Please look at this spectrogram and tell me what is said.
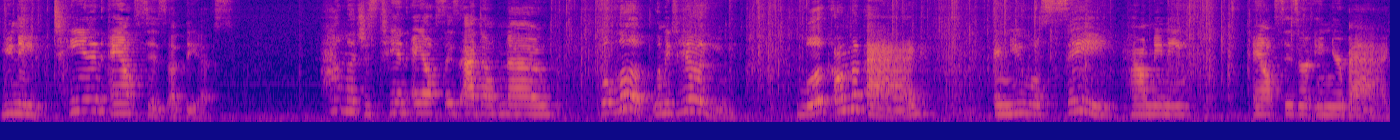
you need 10 ounces of this. How much is 10 ounces? I don't know. Well, look, let me tell you. Look on the bag, and you will see how many ounces are in your bag.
